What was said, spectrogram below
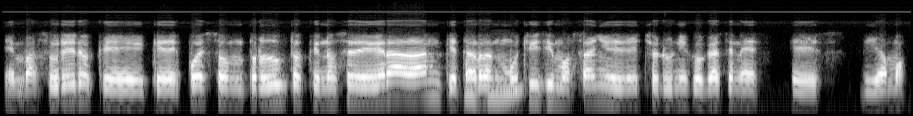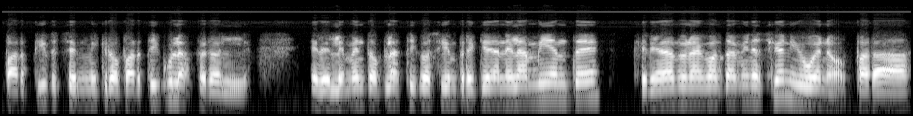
basureros que, que, después son productos que no se degradan, que tardan muchísimos años y de hecho lo único que hacen es, es digamos, partirse en micropartículas, pero el, el, elemento plástico siempre queda en el ambiente, generando una contaminación. Y bueno, para,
